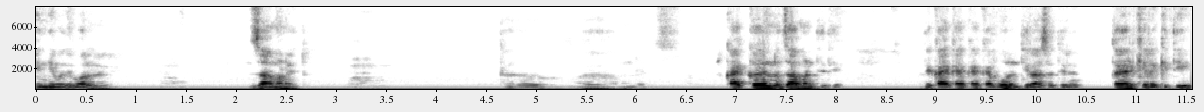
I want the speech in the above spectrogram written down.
हिंदीमध्ये बोलायला लागली. जा म्हणायचो. तर अं, म्हणलं काय कळेल ना जा म्हणते ते. ते काय काय काय काय बोलून तिला असं तिने तयार केलं की ती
